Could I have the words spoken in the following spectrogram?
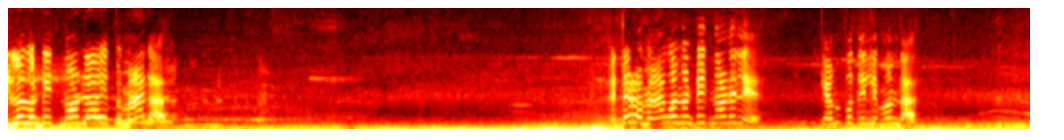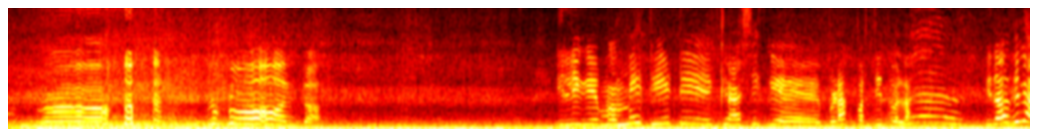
ಇಲ್ಲ ದೊಡ್ಡ ಇತ್ತು ನೋಡ್ಲ ಇತ್ತು ಮ್ಯಾಗ. ಎತ್ತರ ಮ್ಯಾಗ ಒಂದೊಂಟೈತಿ ನೋಡಲಿ ಕೆಂಪುದು ಇಲ್ಲಿ ಮುಂದ. ಅಂತ ಇಲ್ಲಿಗೆ ಮಮ್ಮಿ ಟಿ ಟಿ ಕ್ಲಾಸಿಗೆ ಬಿಡಕ್ ಬರ್ತಿದ್ವಲ್ಲ? ಇದಾವುದಿಲ್ಲ?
